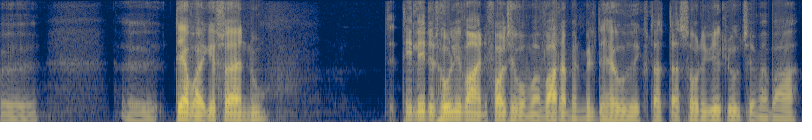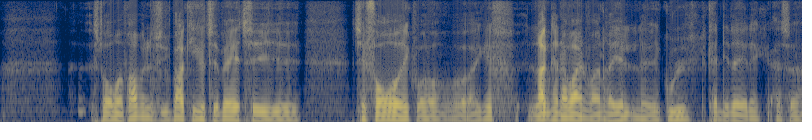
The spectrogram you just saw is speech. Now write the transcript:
Øh, øh, der, hvor AGF så er nu, det, det er lidt et hul i vejen i forhold til, hvor man var, da man meldte det her ud. Ikke? Der, der så det virkelig ud til, at man bare stormede frem, eller hvis vi bare kigger tilbage til, øh, til foråret, ikke? Hvor, hvor AGF langt hen ad vejen var en reel øh, guldkandidat. Ikke? Altså,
